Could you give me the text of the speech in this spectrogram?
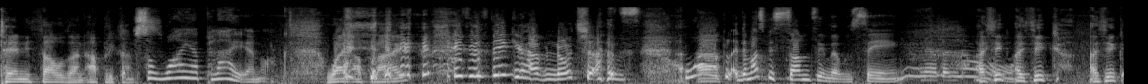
ten thousand applicants. so why apply, Enock? Why apply? if you think you have no chance, why Uh, apply? There must be something that was saying, you never know. I think. I think. I think.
